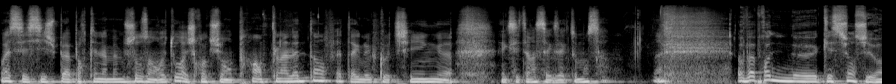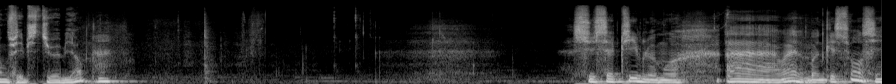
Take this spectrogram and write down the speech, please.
ouais, c'est si je peux apporter la même chose en retour, et je crois que je suis en, plein là-dedans en fait avec le coaching, euh, etc. C'est exactement ça. On va prendre une question suivante, Philippe, si tu veux bien. Susceptible, moi. Ah ouais, bonne question aussi.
